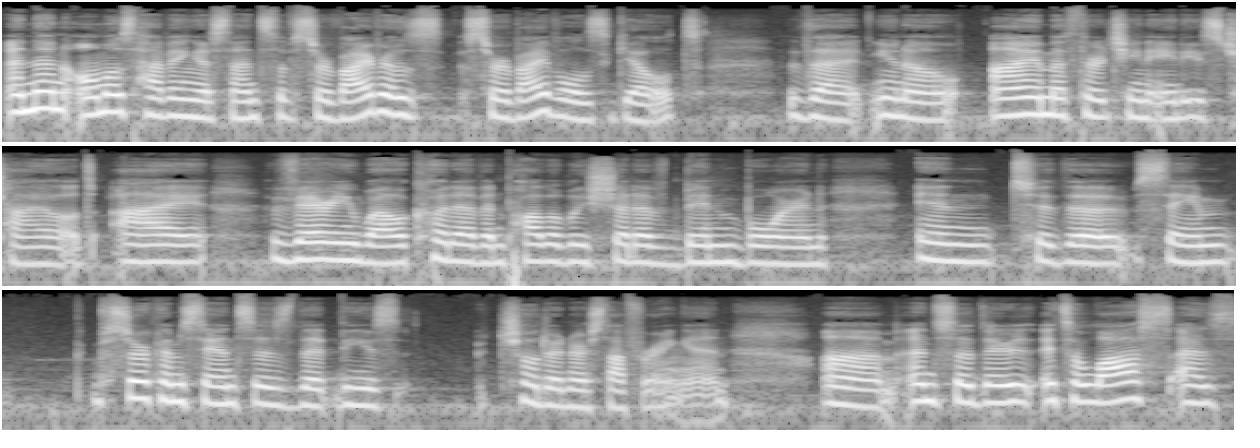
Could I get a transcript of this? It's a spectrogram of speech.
and then almost having a sense of survivor's survival's guilt that, you know, I'm a 1380s child. I very well could have and probably should have been born into the same circumstances that these children are suffering in. Um, and so there, it's a loss, as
